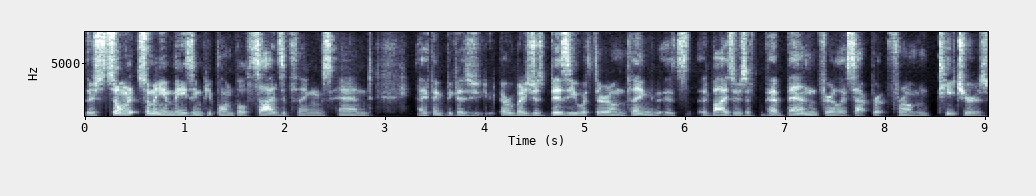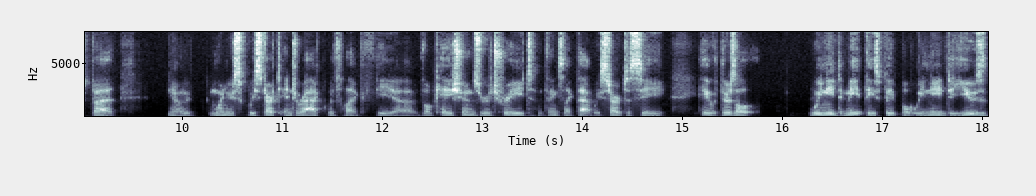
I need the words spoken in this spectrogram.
there's so so many amazing people on both sides of things, and I think because everybody's just busy with their own thing, it's advisors have, have been fairly separate from teachers, but you know when you, we start to interact with like the uh, vocations retreat and things like that, we start to see, hey, there's a we need to meet these people. We need to use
